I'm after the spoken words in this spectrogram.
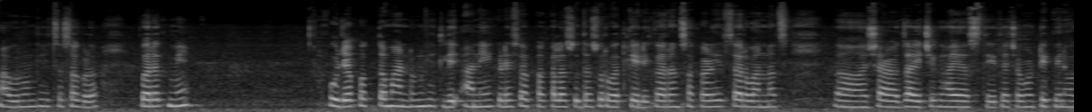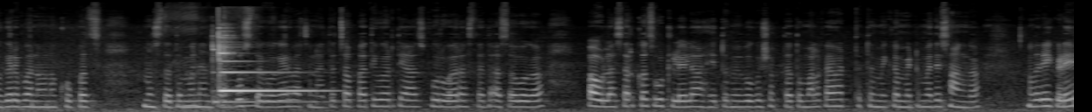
आवरून घ्यायचं सगळं. परत मी पूजा फक्त मांडून घेतली आणि इकडे स्वयंपाकाला सुद्धा सुरुवात केली. कारण सकाळी सर्वांनाच शाळा जायची घाय असते. त्याच्यामुळे टिफिन वगैरे बनवणं खूपच मस्त. तर मग नंतर पुस्तक वगैरे वाचणं. तर चपातीवरती आज गुरुवार असतात असं बघा. पावलासारखंच उठलेलं आहे. तुम्ही बघू शकता. तुम्हाला काय वाटतं? तुम्ही कमेंटमध्ये सांगा. तर इकडे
